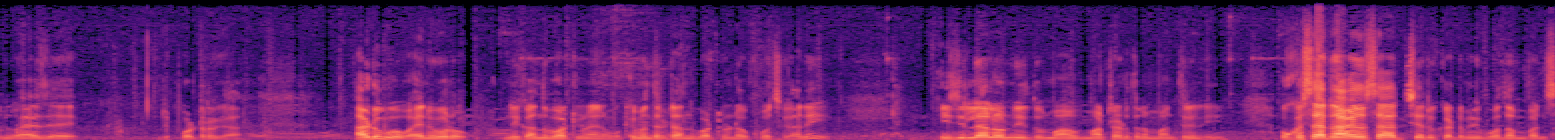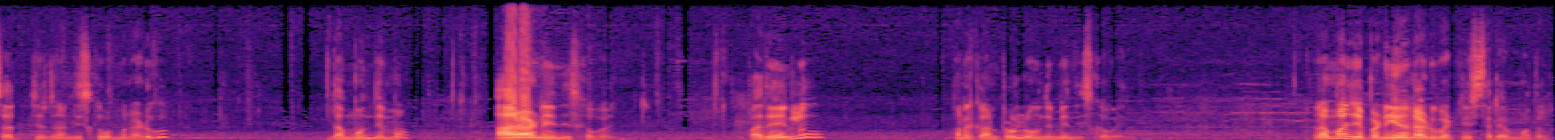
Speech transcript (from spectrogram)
నువ్వు యాజ్ ఏ రిపోర్టర్గా అడుగు ఆయన ఎవరో నీకు అందుబాటులో ఆయన ముఖ్యమంత్రి అంటే అందుబాటులో ఉండకపోవచ్చు కానీ ఈ జిల్లాలో నీతో మా మాట్లాడుతున్న మంత్రిని ఒకసారి నాగదు సార్ చెరువు కట్ట మీ పోదాం పని సార్ నన్ను తీసుకోమని అడుగు. దమ్ముందేమో ఆనాడు నేను తీసుకుపోయింది పదేళ్ళు మన కంట్రోల్లో ఉంది మేము తీసుకుపోయాం. రమ్మని చెప్పండి ఈయన అడుగు పెట్టిస్తారేమో మొదలు.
